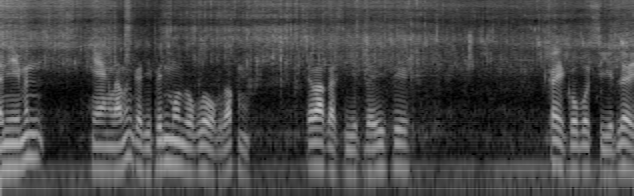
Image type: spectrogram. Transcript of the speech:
อันนี้มันแห้งแล้วมันก็จะเป็นมลโลกๆดอกนี่แต่ว่ากระสีดเลยซื้อใกล้โกบสีดเลย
